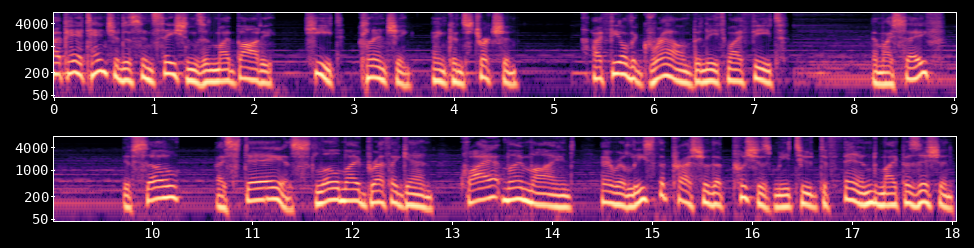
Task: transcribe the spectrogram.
I pay attention to sensations in my body heat, clenching, and constriction. I feel the ground beneath my feet. Am I safe? If so, I stay and slow my breath again, quiet my mind, and release the pressure that pushes me to defend my position.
